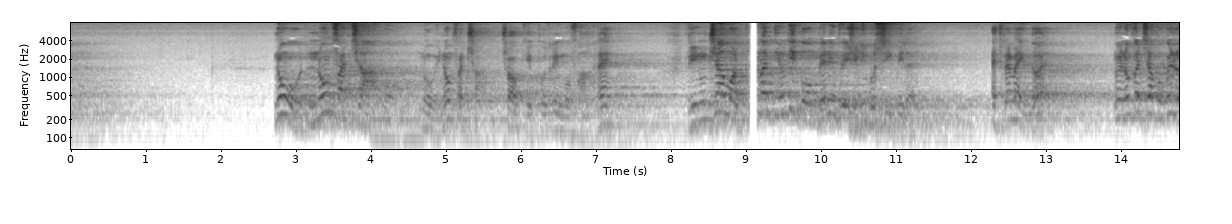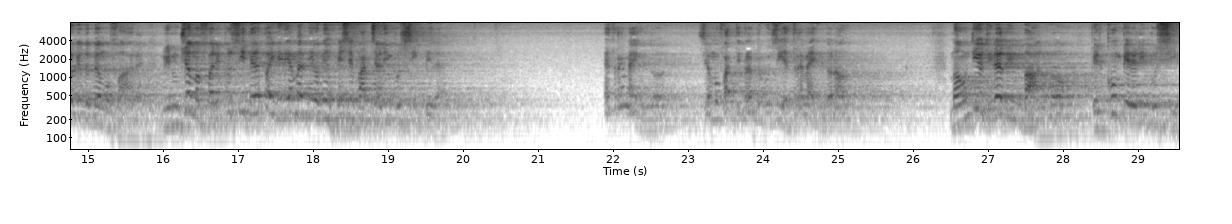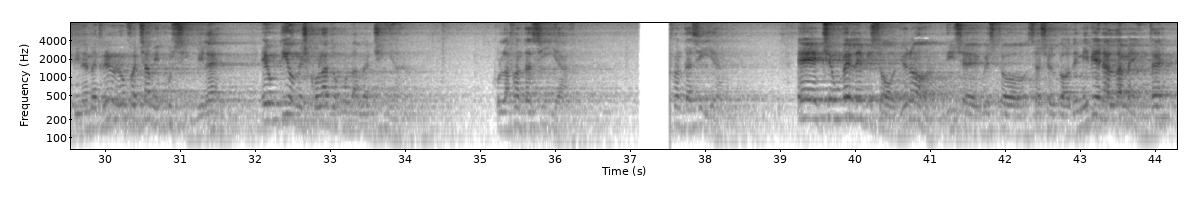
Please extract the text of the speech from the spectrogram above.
Noi non facciamo, noi non facciamo ciò che potremmo fare, rinunciamo al Dio di compiere invece l'impossibile. È tremendo, eh? Noi non facciamo quello che dobbiamo fare, rinunciamo a fare il possibile e poi chiediamo a Dio che invece faccia l'impossibile. È tremendo, siamo fatti proprio così, è tremendo, no? Ma un Dio tirato in ballo per compiere l'impossibile, mentre noi non facciamo il possibile, è un Dio mescolato con la magia, con la fantasia. Fantasia. E c'è un bel episodio, no? Dice questo sacerdote, mi viene alla mente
